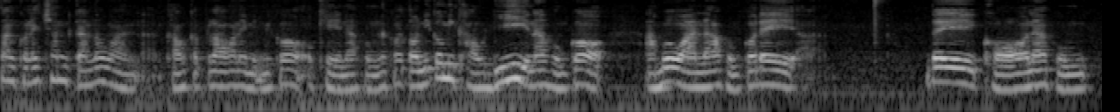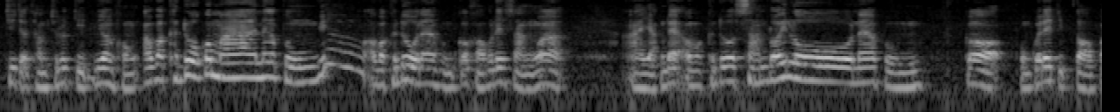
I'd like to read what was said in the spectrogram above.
สร้างคอนเนคชันกันระหว่างเขากับเราอะไรแบบนี้ก็โอเคนะผมแล้วก็ตอนนี้ก็มีข่าวดีนะผมก็เมื่อวานนะครับผมก็ได้ได้ขอนะผมที่จะทำธุรกิจเรื่องของอะโวคาโดก็มานะครับผมเว้าอะโวคาโดนะผมก็เขาก็ได้สั่งว่า อ่าอยากได้อะโวคาโด300 โลนะครับผมก็ผมก็ได้ติดต่อไป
